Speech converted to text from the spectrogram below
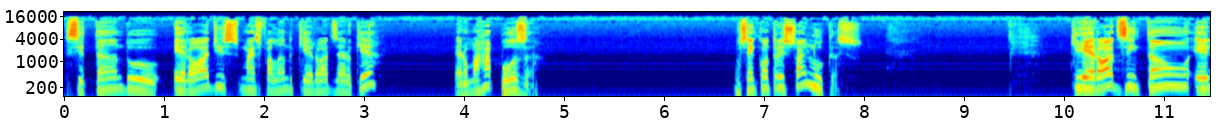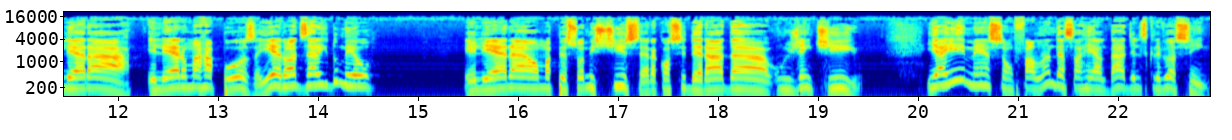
citando Herodes, mas falando que Herodes era o quê? Era uma raposa. Você encontra isso só em Lucas. Que Herodes então, ele era, ele era uma raposa, e Herodes era idumeu. Ele era uma pessoa mestiça, era considerada um gentio. E aí Manson, falando dessa realidade, ele escreveu assim:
